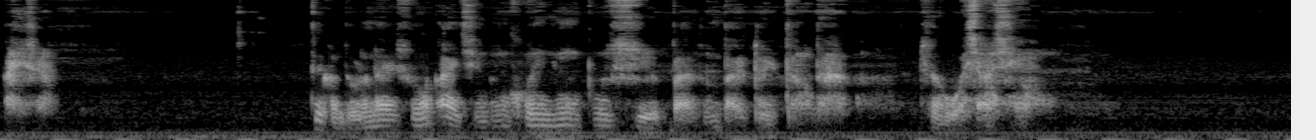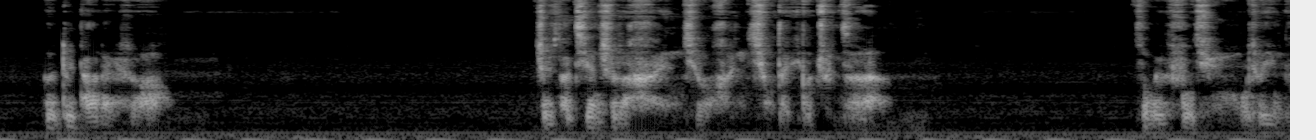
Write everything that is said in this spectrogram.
爱人，对很多人来说，爱情跟婚姻不是百分百对等的，这我相信，可对他来说。这是他坚持了很久很久的一个准则。作为父亲我就应该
